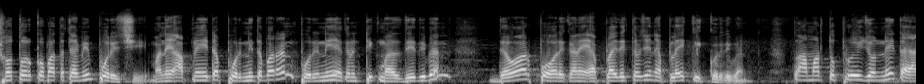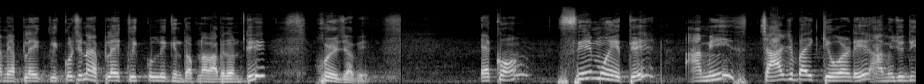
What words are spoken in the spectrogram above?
সতর্কবার্তাটি আমি পড়েছি। মানে আপনি এটা পড়ে নিতে পারেন। পড়ে নিয়ে এখানে টিক মার্ক দিয়ে দিবেন। দেওয়ার পর এখানে অ্যাপ্লাই দেখতে পাচ্ছেন অ্যাপ্লাই ক্লিক করে দিবেন। তো আমার তো প্রয়োজন নেই, তাই আমি অ্যাপ্লাই ক্লিক করছি না। অ্যাপ্লাই ক্লিক করলে কিন্তু আপনার আবেদনটি হয়ে যাবে। এখন সেম ওয়েতে আমি চার্জ বাই কেওয়ার্ডে আমি যদি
